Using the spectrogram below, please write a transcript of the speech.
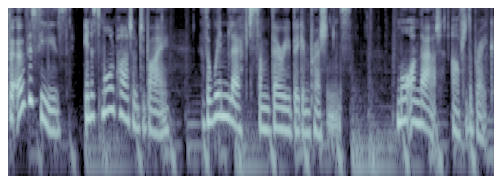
But overseas, in a small part of Dubai, the win left some very big impressions. More on that after the break.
